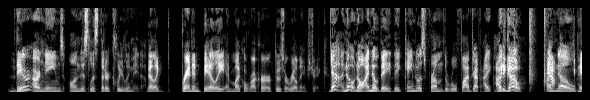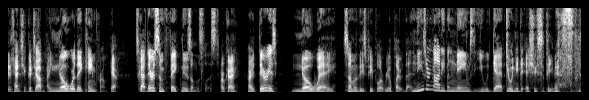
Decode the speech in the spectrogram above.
there are names on this list that are clearly made up. No, like Brandon Bailey and Michael Rucker, those are real names, Jake. Yeah, no, no, I know. They they came to us from the Rule Five draft. I Way I, to go. I know. You paid attention. Good job. I know where they came from. yeah. Scott, there is some fake news on this list. Okay. All right, there is no way some of these people are real players, and these are not even names that you would get. Do we need to issue subpoenas? We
